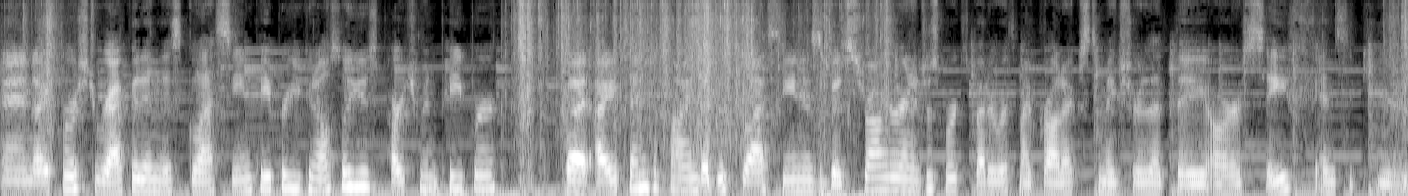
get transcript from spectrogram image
and I first wrap it in this glassine paper. You can also use parchment paper, but I tend to find that this glassine is a bit stronger and it just works better with my products to make sure that they are safe and secured.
